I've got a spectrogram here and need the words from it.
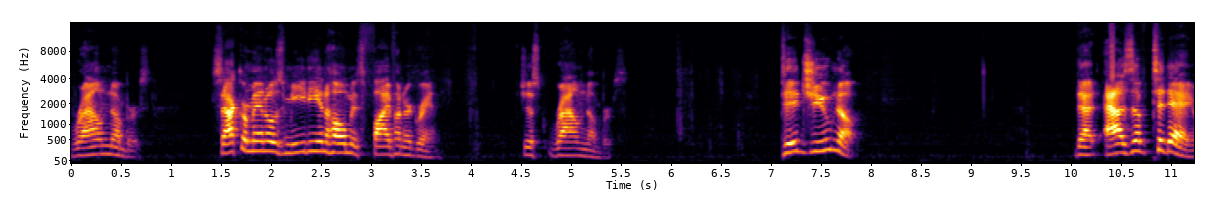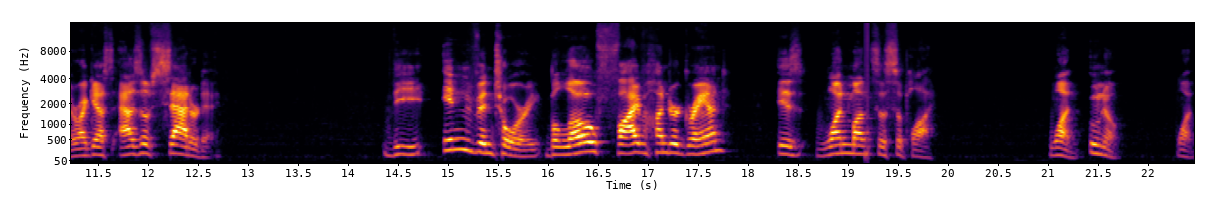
round numbers. Sacramento's median home is 500 grand. Just round numbers. Did you know that as of today, or I guess as of Saturday, the inventory below 500 grand is one month's of supply. One, uno, one.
